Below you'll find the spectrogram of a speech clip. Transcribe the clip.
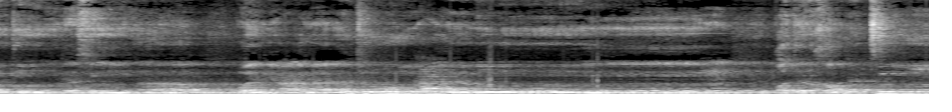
خالدين فيها ونعم أجر قد خلت من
